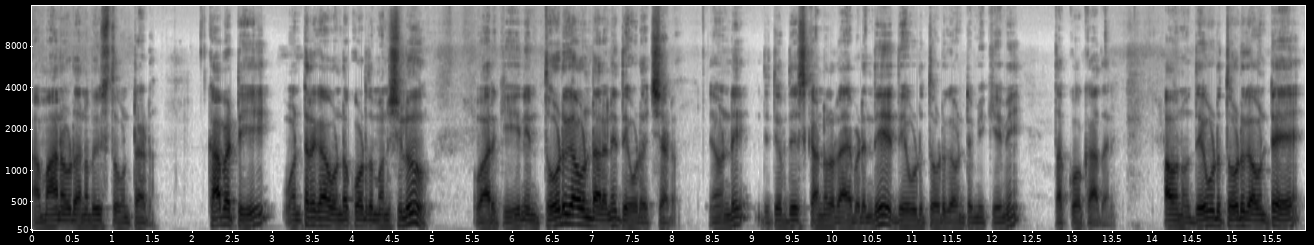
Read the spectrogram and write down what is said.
ఆ మానవుడు అనుభవిస్తూ ఉంటాడు. కాబట్టి ఒంటరిగా ఉండకూడదు మనుషులు. వారికి నేను తోడుగా ఉండాలని దేవుడు వచ్చాడు. ఏమండి? ద్వితీయోపదేశ కాండంలో రాయబడింది దేవుడు తోడుగా ఉంటే మీకేమీ తక్కువ కాదని. అవును దేవుడు తోడుగా ఉంటే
